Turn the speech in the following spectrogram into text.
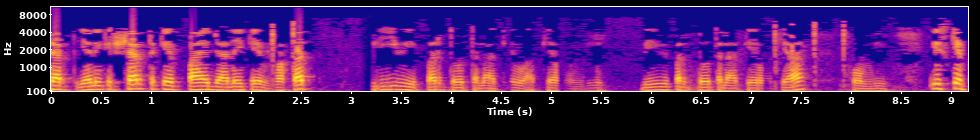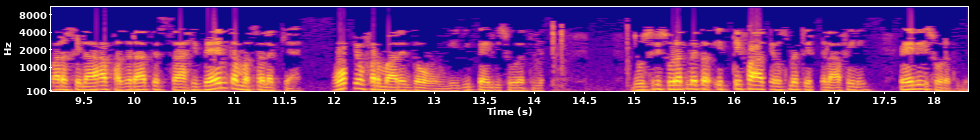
شرط یعنی کہ شرط کے پائے جانے کے وقت بیوی پر دو طلاقیں واقع ہوں گی۔ بیوی پر دو طلاقیں واقع ہوں گی۔ اس کے برخلاف حضرات صاحبین کا مسئلہ کیا ہے؟ وہ کیوں فرمانے دو ہوں گی؟ جی پہلی صورت میں۔ دوسری صورت میں تو اتفاق ہے، اس میں تو اختلاف ہی نہیں۔ پہلی صورت میں۔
